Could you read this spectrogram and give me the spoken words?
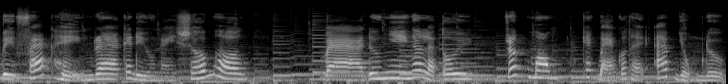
vì phát hiện ra cái điều này sớm hơn. Và đương nhiên là tôi rất mong các bạn có thể áp dụng được.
